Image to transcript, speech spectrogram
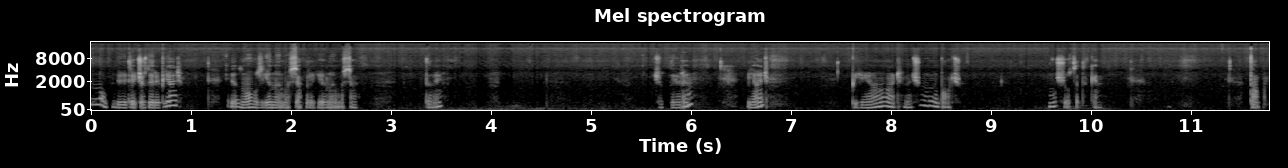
ну, дві, три, чотири, п'ять. І знову з'єднуємося, приєднуємося. Три, чотири, п'ять, п'ять. Нічого не бачу. Ну, що це таке? Так,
